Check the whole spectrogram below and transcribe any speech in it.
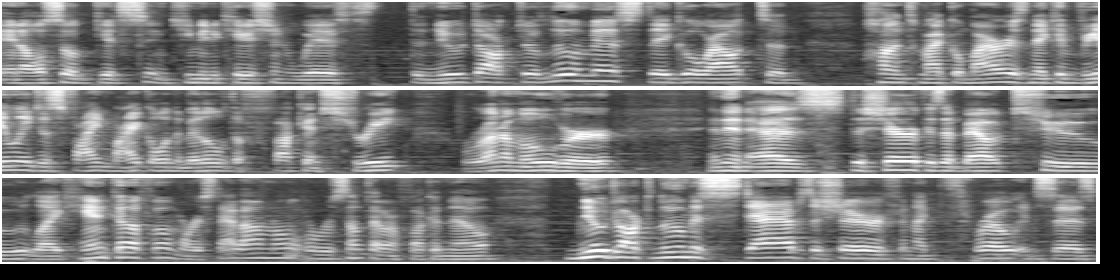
and also gets in communication with the new Dr. Loomis. They go out to hunt Michael Myers and they conveniently just find Michael in the middle of the fucking street, run him over. And then as the sheriff is about to like handcuff him or stab, I don't know, or something, I don't fucking know. New Dr. Loomis stabs the sheriff in like the throat and says,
